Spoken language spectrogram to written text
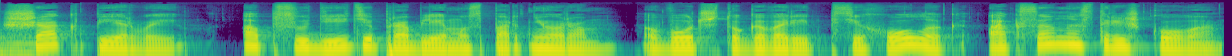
Шаг первый. Обсудите проблему с партнером. Вот что говорит психолог Оксана Стрижкова.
